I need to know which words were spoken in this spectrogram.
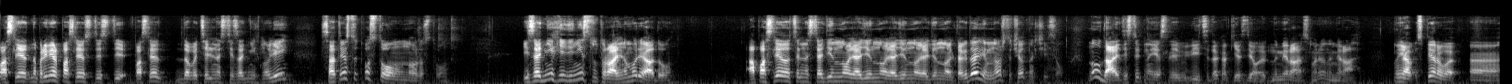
Послед, например, последовательности, последовательность из одних нулей соответствует пустому множеству. Из одних единиц натуральному ряду. А последовательность 1, 0, 1, 0, 1, 0, 1, 0 и так далее множество четных чисел. Ну да, действительно, если видите, да, как я сделаю номера, смотрю номера. Ну я с первого, э,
